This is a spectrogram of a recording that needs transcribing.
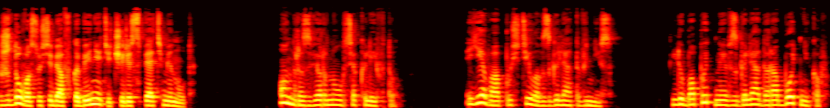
Жду вас у себя в кабинете через пять минут. Он развернулся к лифту. Ева опустила взгляд вниз. Любопытные взгляды работников,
